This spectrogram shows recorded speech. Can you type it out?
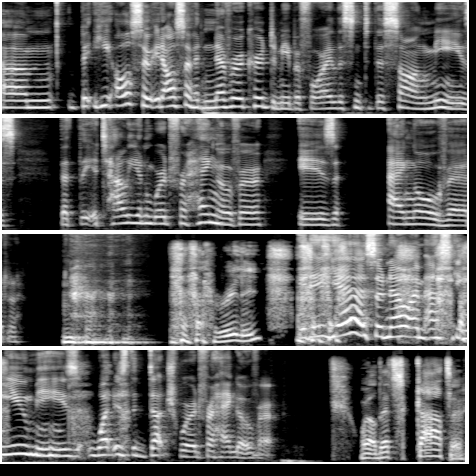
um but he also it also had never occurred to me before i listened to this song Mees that the italian word for hangover is hangover. really? yeah. So now I'm asking you, Mees, what is the Dutch word for hangover? Well, that's kater.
